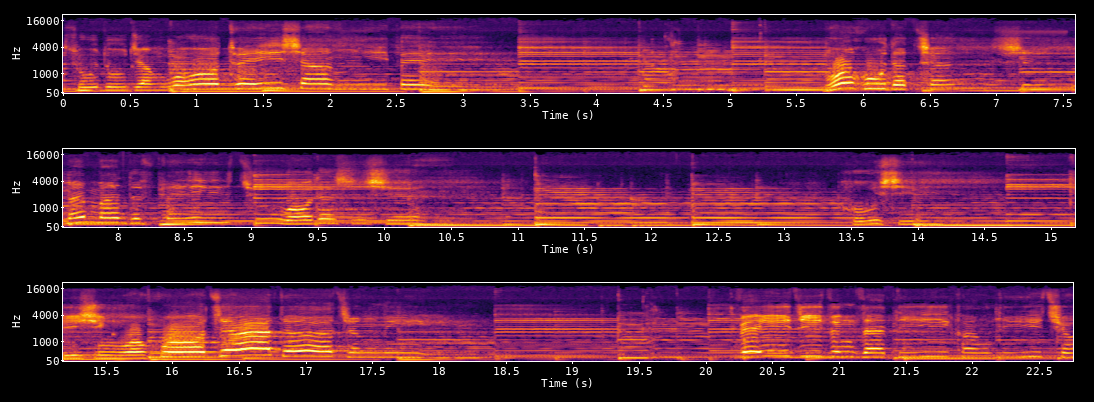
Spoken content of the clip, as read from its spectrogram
速度将我推向椅背。模糊的城市，慢慢的飞出我的视线。呼吸，提醒我活着的证明。飞机正在抵抗地球，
